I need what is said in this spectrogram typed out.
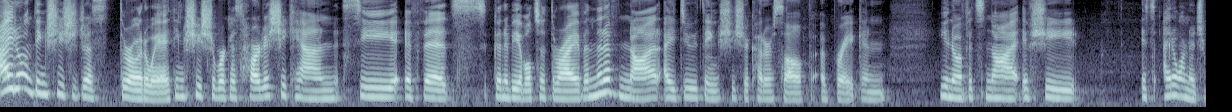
I don't think she should just throw it away. I think she should work as hard as she can, see if it's going to be able to thrive. And then if not, I do think she should cut herself a break. And, you know, if it's not, if she, it's, I don't want it to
